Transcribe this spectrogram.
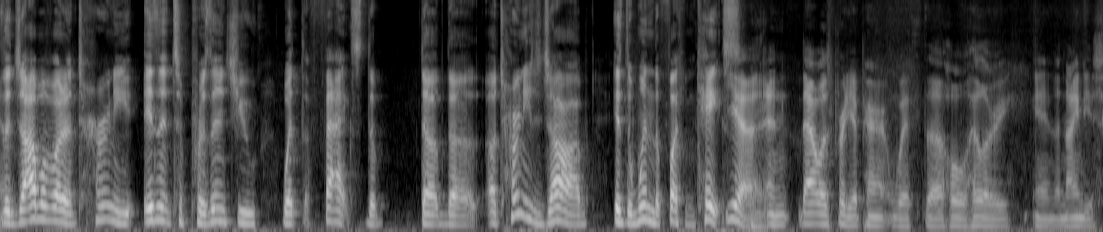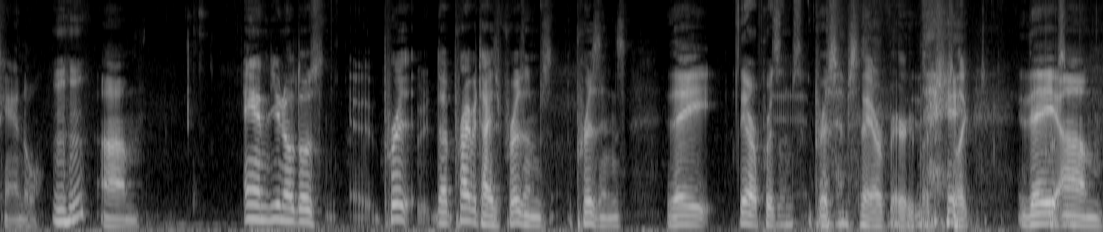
the job of an attorney isn't to present you with the facts. The the the attorney's job is to win the fucking case. Yeah, and that was pretty apparent with the whole Hillary in the '90s scandal. Mm-hmm. Um, and you know those uh, pri- the privatized prisons, prisons, they They are prisons. prisons, They are very much like they um,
